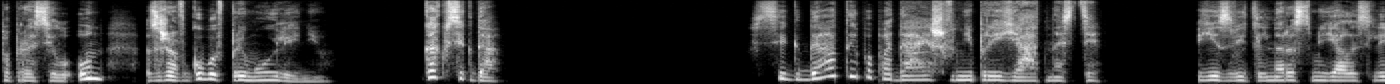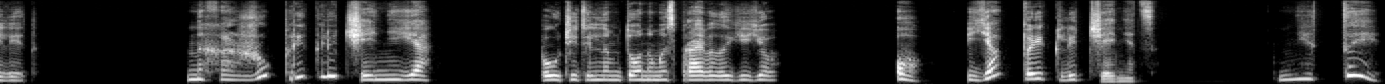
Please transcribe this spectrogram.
попросил он, сжав губы в прямую линию. Как всегда. Всегда ты попадаешь в неприятности, язвительно рассмеялась Лилит. Нахожу приключения, поучительным тоном исправила ее. О, я приключенец. Не ты,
